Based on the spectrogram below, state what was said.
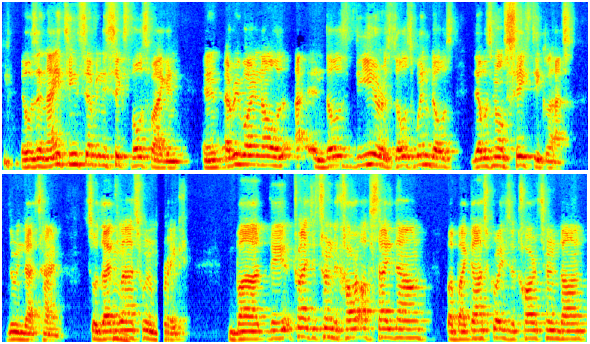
It was a 1976 Volkswagen. And everyone knows uh, in those years, those windows, there was no safety glass during that time. So that mm. glass wouldn't break. But they tried to turn the car upside down. But by God's grace, the car turned on.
